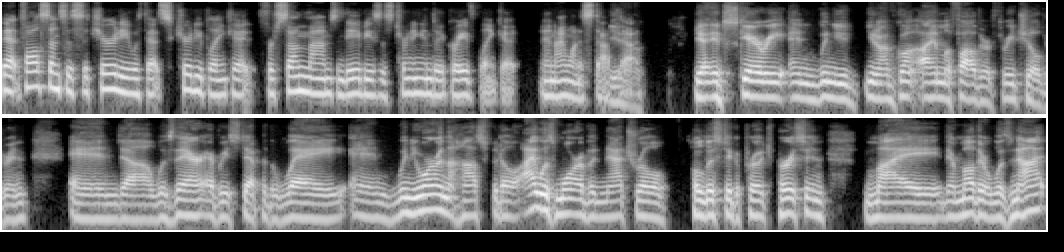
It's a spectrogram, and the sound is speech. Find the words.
that false sense of security with that security blanket for some moms and babies is turning into a grave blanket, and I want to stop yeah. that. Yeah, it's scary. And when you, you know, I've gone, I am a father of three children and uh, was there every step of the way. And when you are in the hospital, I was more of a natural, holistic approach person. My, their mother was not.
